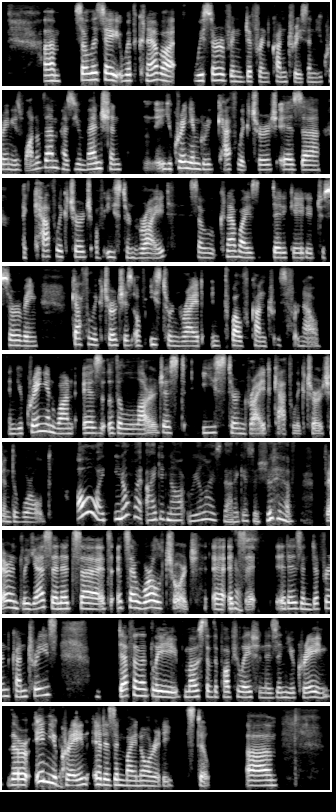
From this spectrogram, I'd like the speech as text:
Um, so let's say with CNEWA, we serve in different countries, and Ukraine is one of them. As you mentioned, Ukrainian Greek Catholic Church is a, a Catholic Church of Eastern Rite. So CNEWA is dedicated to serving Catholic churches of Eastern Rite in 12 countries for now and Ukrainian one is the largest Eastern Rite Catholic Church in the world. Oh, I you know what? I did not realize that. I guess I should have. Apparently, yes, and it's uh, it's it's a world church. Uh, it's yes. it, it is in different countries. Definitely, most of the population is in Ukraine. Though in Ukraine, yeah. it is in minority still. Um,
